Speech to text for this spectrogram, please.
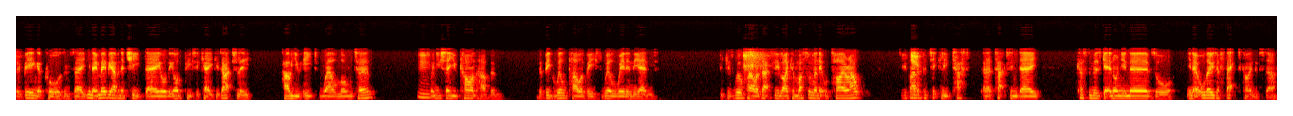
So being at cause and say, you know, maybe having a cheat day or the odd piece of cake is actually how you eat well long term. Mm. When you say you can't have them, the big willpower beast will win in the end. Because willpower is actually like a muscle and it will tire out. So you've had yeah. a particularly task, uh, taxing day, customers getting on your nerves or you know all those effect kind of stuff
